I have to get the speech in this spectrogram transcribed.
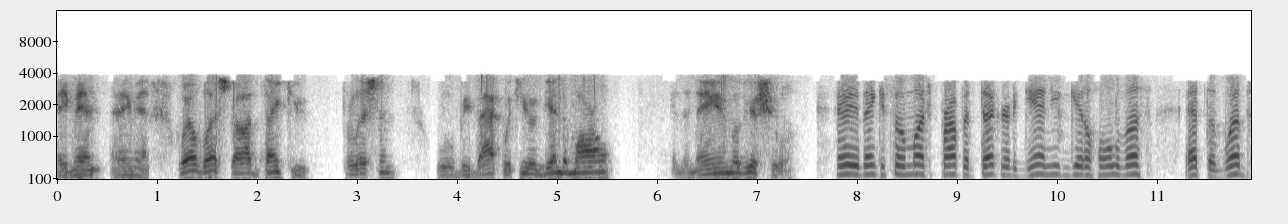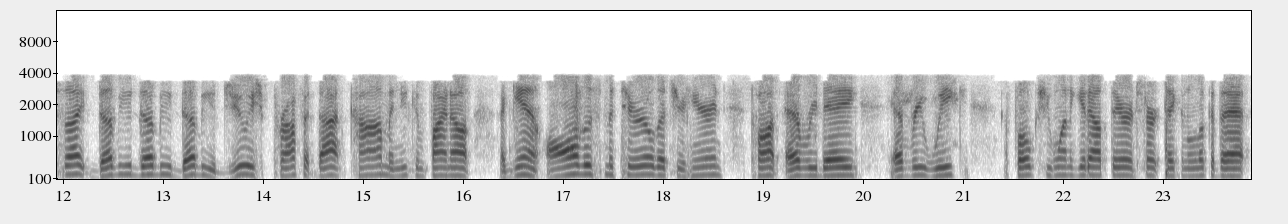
Amen and amen. Well, bless God. Thank you for listening. We'll be back with you again tomorrow in the name of Yeshua. Hey, thank you so much, Prophet Deckard. Again, you can get a hold of us at the website www.jewishprophet.com, and you can find out, again, all this material that you're hearing taught every day, every week. Folks, you want to get out there and start taking a look at that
